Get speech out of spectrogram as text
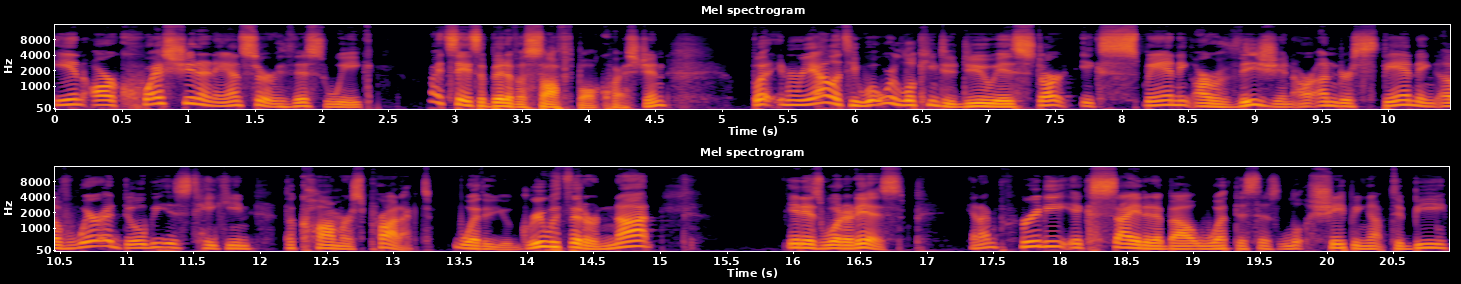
in our question and answer this week, I might say it's a bit of a softball question, but in reality, what we're looking to do is start expanding our vision, our understanding of where Adobe is taking the commerce product. Whether you agree with it or not, it is what it is. And I'm pretty excited about what this is shaping up to be,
